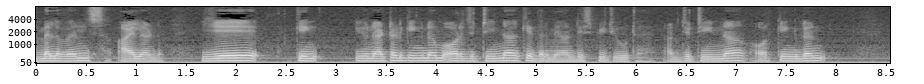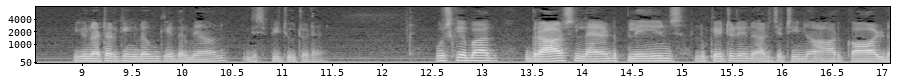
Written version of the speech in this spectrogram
मेलविन्स आइलैंड ये किंग यूनाइटेड किंगडम और अर्जेंटीना के दरमियान डिस्प्यूट है। अर्जेंटीना और किंगडम यूनाइटेड किंगडम के दरमियान डिस्प्यूटेड है। उसके बाद grass land plains located in Argentina are called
